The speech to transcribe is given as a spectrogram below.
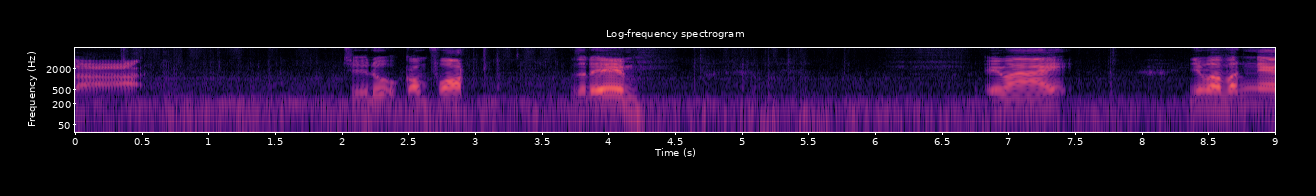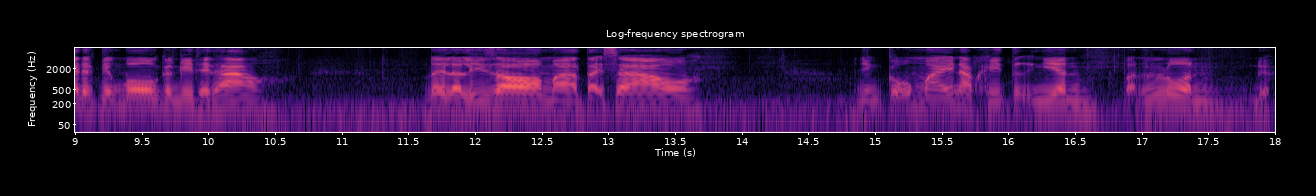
à. chế độ comfort. Rất êm. Êm ái. Nhưng mà vẫn nghe được tiếng bô cực kỳ thể thao. Đây là lý do mà tại sao những cỗ máy nạp khí tự nhiên vẫn luôn được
